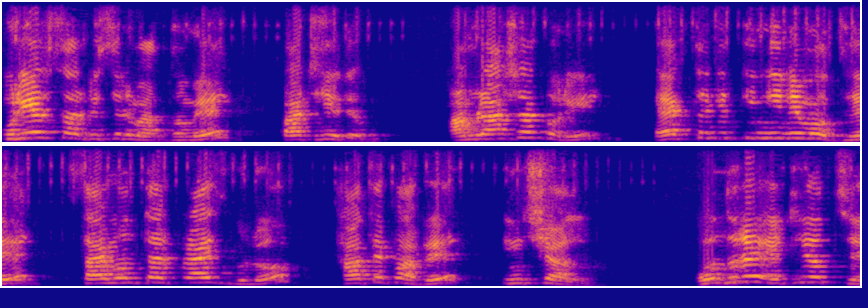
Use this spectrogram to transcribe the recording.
কুরিয়ার সার্ভিসের মাধ্যমে পাঠিয়ে দেব। আমরা আশা করি এক থেকে তিন দিনের মধ্যে সাইমন তার প্রাইজগুলো হাতে পাবে ইনশাল্লাহ বন্ধুরা, এটি হচ্ছে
